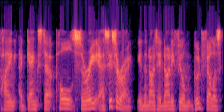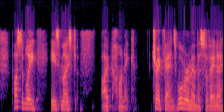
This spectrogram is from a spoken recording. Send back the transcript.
playing a gangster Paul uh, Cicero in the 1990 film Goodfellas, possibly his most f- iconic. Trek fans will remember Sorvino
